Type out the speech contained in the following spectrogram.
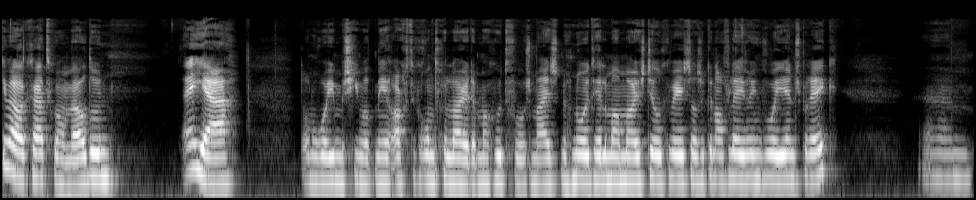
je wel, ik ga het gewoon wel doen. En ja, dan hoor je misschien wat meer achtergrondgeluiden. Maar goed, volgens mij is het nog nooit helemaal muisstil geweest als ik een aflevering voor je inspreek. Um,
